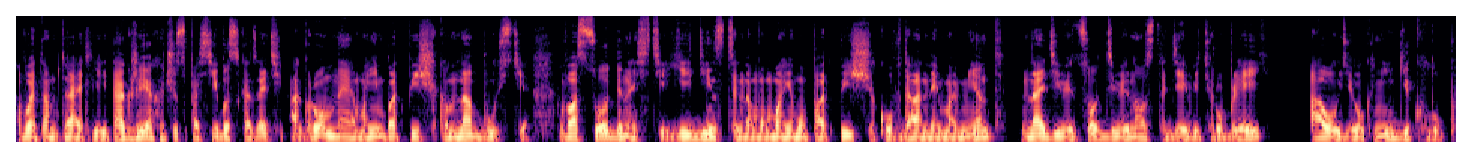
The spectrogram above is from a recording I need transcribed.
в этом тайтле. И также я хочу спасибо сказать огромное моим подписчикам на Boosty. В особенности, единственному моему подписчику в данный момент на 999 рублей аудиокниги «Клуб».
